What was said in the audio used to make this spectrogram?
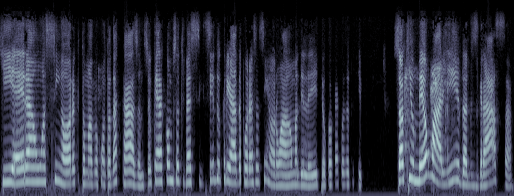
que era uma senhora que tomava conta da casa, não sei o que, era como se eu tivesse sido criada por essa senhora, uma ama de leite ou qualquer coisa do tipo. Só que o meu marido, a desgraça,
